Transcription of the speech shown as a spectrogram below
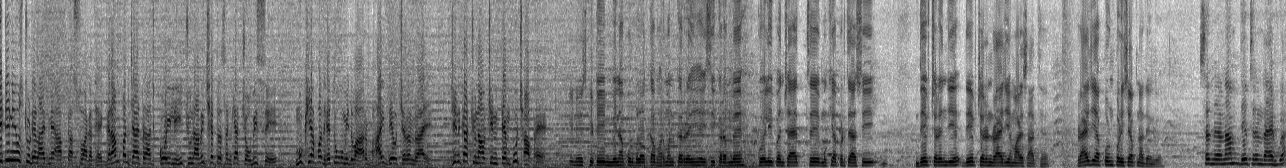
सिटी न्यूज़ टुडे लाइव में आपका स्वागत है। ग्राम पंचायत राज कोयली चुनावी क्षेत्र संख्या 24 से मुखिया पद हेतु उम्मीदवार भाई देवचरण राय जिनका चुनाव चिन्ह टेंपू छाप है। की न्यूज़ की टीम मीनापुर ब्लॉक का भ्रमण कर रही है। इसी क्रम में कोयली पंचायत से मुखिया प्रत्याशी देवचरण जी देवचरण राय जी हमारे साथ हैं। राय जी आप पूर्ण परिचय अपना देंगे। सर मेरा नाम देवचरण राय हुआ।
